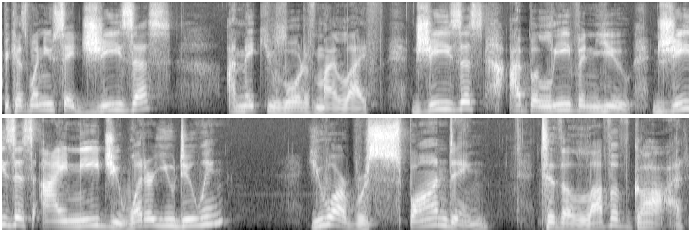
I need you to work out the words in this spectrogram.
Because when you say, Jesus, I make you Lord of my life. Jesus, I believe in you. Jesus, I need you. What are you doing? You are responding to the love of God.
